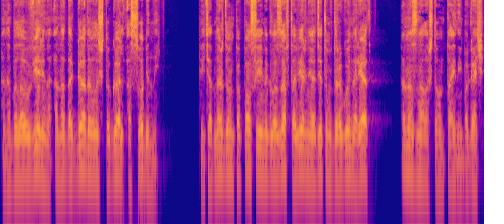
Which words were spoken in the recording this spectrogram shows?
Она была уверена, она догадывалась, что Галь особенный. Ведь однажды он попался ей на глаза в таверне, одетым в дорогой наряд. Она знала, что он тайный богач.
